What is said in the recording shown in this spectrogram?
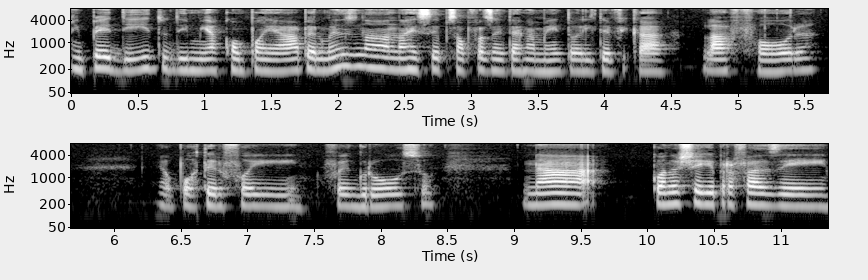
impedido de me acompanhar, pelo menos na, na recepção para fazer o internamento, ele teve que ficar lá fora. É, o porteiro foi, foi grosso. Na, quando eu cheguei para fazer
